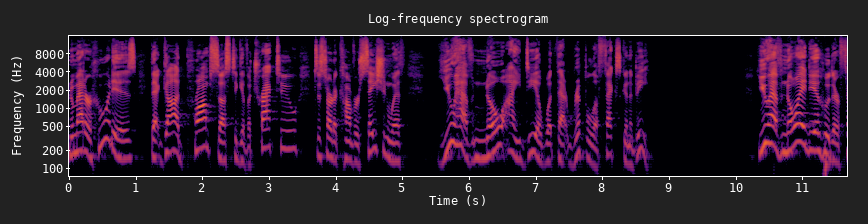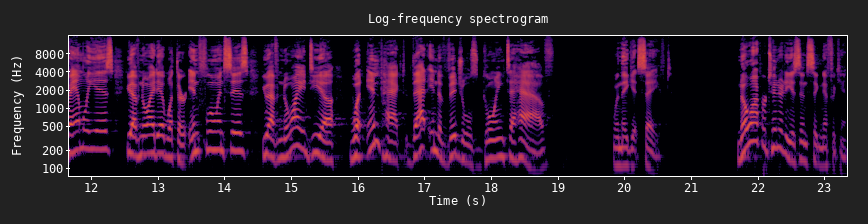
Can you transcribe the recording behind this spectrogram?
no matter who it is that God prompts us to give a track to, to start a conversation with, you have no idea what that ripple effect's going to be. You have no idea who their family is. You have no idea what their influence is. You have no idea what impact that individual's going to have when they get saved. No opportunity is insignificant,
